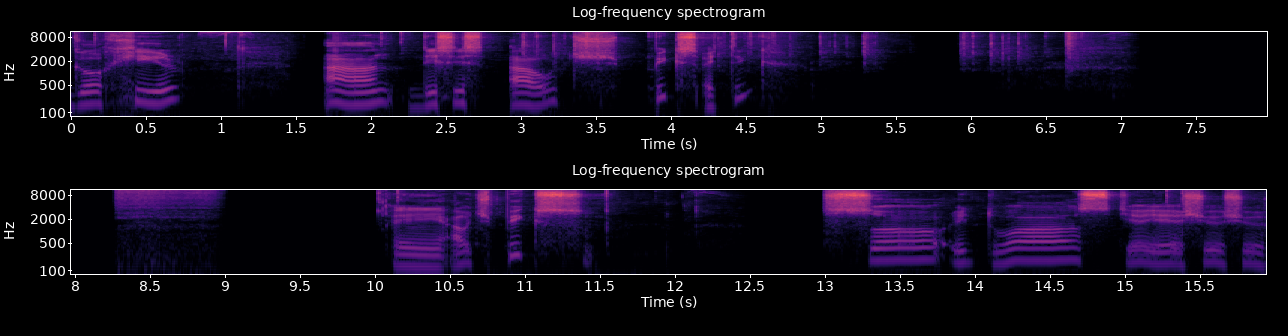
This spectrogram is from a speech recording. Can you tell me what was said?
go here. And this is ouch pix I think. Uh, ouch pix so it was yeah yeah sure sure.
